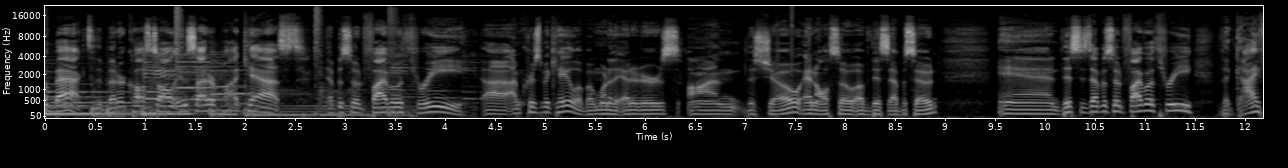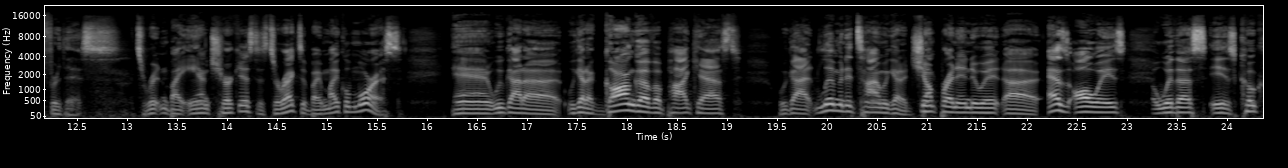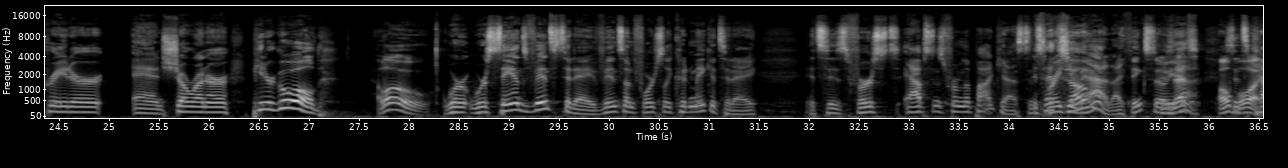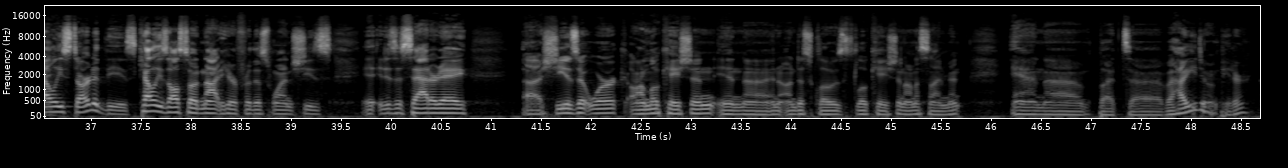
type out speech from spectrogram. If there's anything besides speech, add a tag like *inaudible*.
welcome back to the Better Call Saul Insider Podcast, episode 503. Uh, I'm Chris McCaleb. I'm one of the editors on the show and also of this episode. And this is episode 503, The Guy for This. It's written by Ann Cherkis. It's directed by Michael Morris. And we've got a we got a gonga of a podcast. We got limited time. We got to jump right into it. Uh, as always, with us is co-creator and showrunner Peter Gould. Hello. We're we're sans Vince today. Vince unfortunately couldn't make it today. It's his first absence from the podcast since Is that Breaking so? Bad. I think so. Is yeah. that- oh, since boy. Kelly started these. Kelly's also not here for this one. She's it, it is a Saturday. Uh, she is at work on location in uh, an undisclosed location on assignment. And uh, but uh, but how are you doing, Peter?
